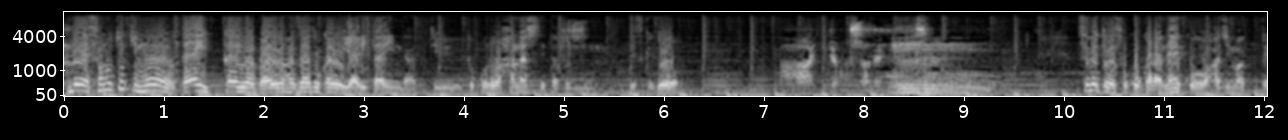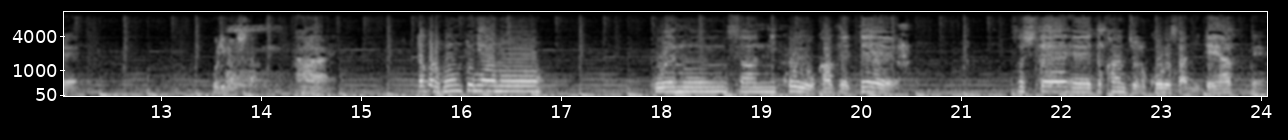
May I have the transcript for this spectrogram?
ん。うん。で、その時も第1回はバイオハザード会をやりたいんだっていうところを話してたと思うんですけど、ああ、言ってましたうね。ーん。すべてはそこからね、こう始まっておりました。はい。だから本当にあの、五右衛門さんに声をかけて、そして、えっ、と、館長のコロさんに出会って、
